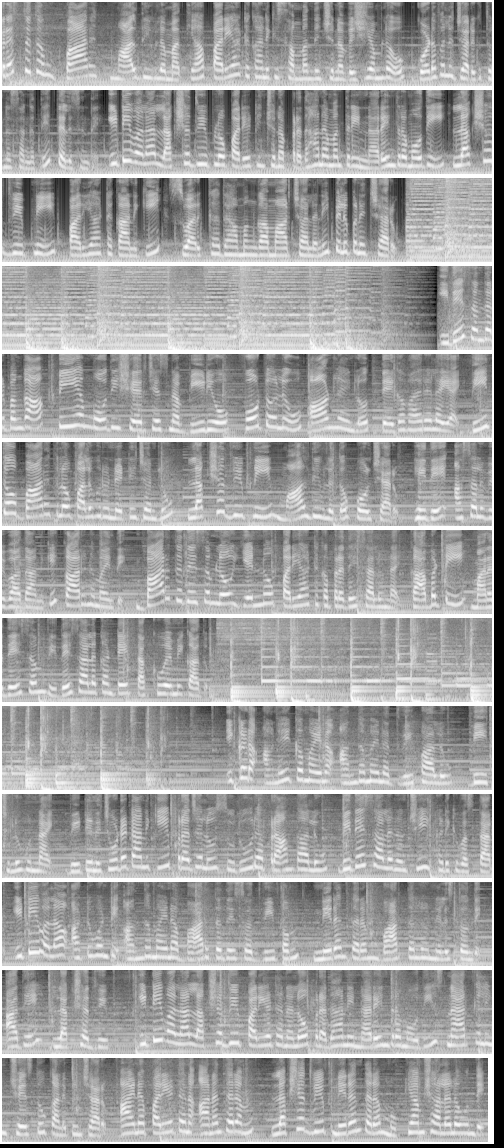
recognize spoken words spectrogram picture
ప్రస్తుతం భారత్ మాల్దీవుల మధ్య పర్యాటకానికి సంబంధించిన విషయంలో గొడవలు జరుగుతున్న సంగతి తెలిసిందే. ఇటీవల లక్షద్వీప్లో పర్యటించిన ప్రధానమంత్రి నరేంద్ర మోదీ లక్షద్వీప్ని పర్యాటకానికి స్వర్గధామంగా మార్చాలని పిలుపునిచ్చారు. ఇదే సందర్భంగా పీఎం మోదీ షేర్ చేసిన వీడియో ఫోటోలు ఆన్లైన్లో తెగ వైరల్ అయ్యాయి. దీంతో భారత్లో పలువురు నెటిజన్లు లక్షద్వీప్ని మాల్దీవులతో పోల్చారు. ఇదే అసలు వివాదానికి కారణమైంది. భారతదేశంలో ఎన్నో పర్యాటక ప్రదేశాలున్నాయి. కాబట్టి మన దేశం విదేశాల కంటే తక్కువేమీ కాదు. ఇక్కడ అనేకమైన అందమైన ద్వీపాలు బీచ్లు ఉన్నాయి. వీటిని చూడటానికి ప్రజలు సుదూర ప్రాంతాలు విదేశాల నుంచి ఇక్కడికి వస్తారు. ఇటీవల అటువంటి అందమైన భారతదేశ ద్వీపం నిరంతరం వార్తల్లో నిలుస్తుంది. అదే లక్షద్వీప్. ఇటీవల లక్షద్వీప్ పర్యటనలో ప్రధాని నరేంద్ర మోదీ స్నార్కెలింగ్ చేస్తూ కనిపించారు. ఆయన పర్యటన అనంతరం లక్షద్వీప్ నిరంతరం ముఖ్యాంశాలలో ఉంది.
